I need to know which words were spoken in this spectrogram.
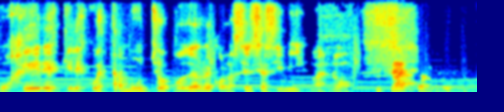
mujeres que les cuesta mucho poder reconocerse a sí mismas, ¿no? Exacto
